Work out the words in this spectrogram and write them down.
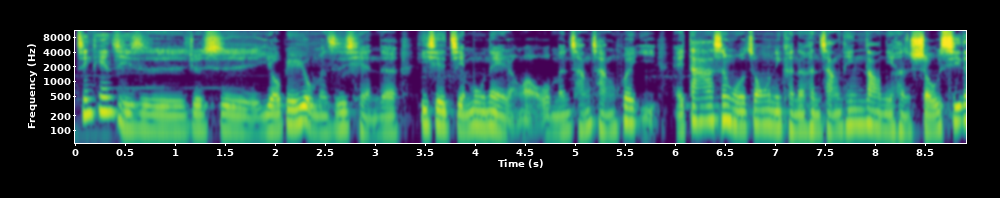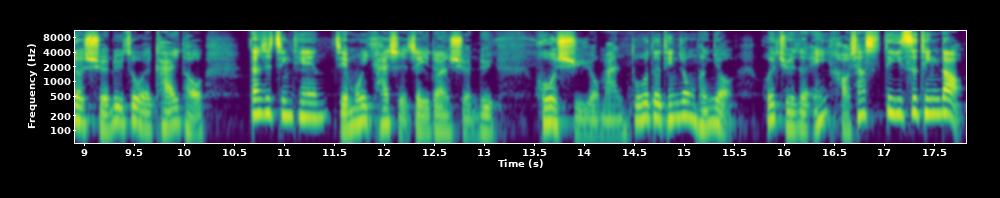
今天其实就是有别于我们之前的一些节目内容哦，我们常常会以诶大家生活中你可能很常听到你很熟悉的旋律作为开头，但是今天节目一开始这一段旋律，或许有蛮多的听众朋友会觉得诶好像是第一次听到，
